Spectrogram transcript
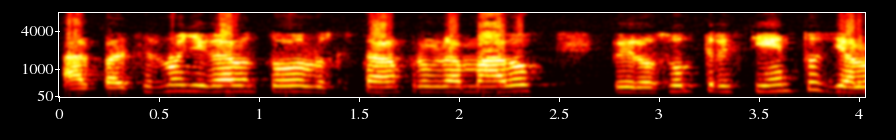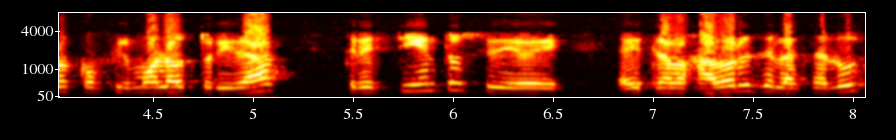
al parecer no llegaron todos los que estaban programados, pero son 300, ya lo confirmó la autoridad, 300 eh, eh, trabajadores de la salud,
